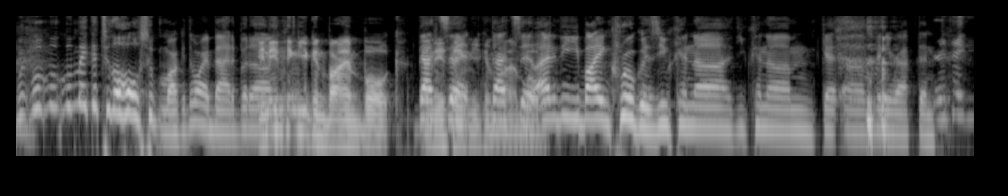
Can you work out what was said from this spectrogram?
we, we'll, we'll make it to the whole supermarket. Don't worry about it. But um, Anything you can buy in bulk. That's anything it. you can That's buy it. in bulk. Anything you buy in Kroger's, you can uh you can um get uh Vinny wrapped in. Anything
